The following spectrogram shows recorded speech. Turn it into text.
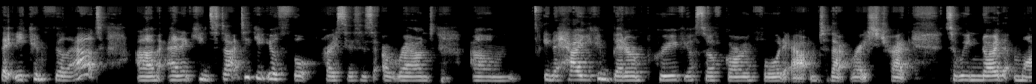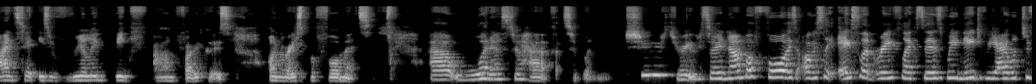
that you can fill out um, and it can start to get your thought processes around um, you know how you can better improve yourself going forward out into that racetrack so we know that mindset is a really big um, focus on race performance uh, what else do I have? So one, two, three. So number four is obviously excellent reflexes. We need to be able to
